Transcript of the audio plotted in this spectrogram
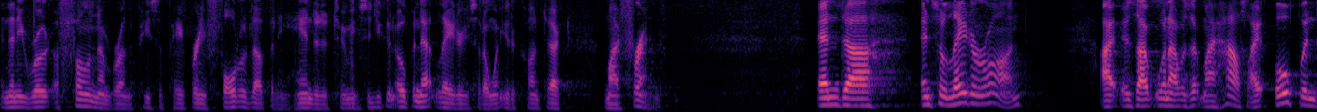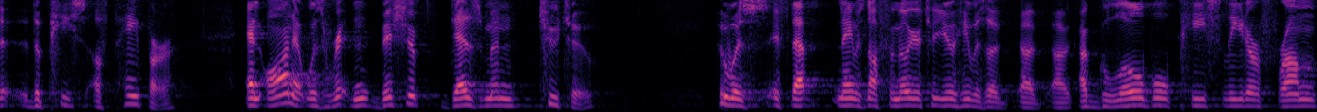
And then he wrote a phone number on the piece of paper and he folded it up and he handed it to me. He said, You can open that later. He said, I want you to contact my friend. And, uh, and so later on, I, I, when I was at my house, I opened the piece of paper and on it was written Bishop Desmond Tutu who was, if that name is not familiar to you, he was a, a, a, global peace leader from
